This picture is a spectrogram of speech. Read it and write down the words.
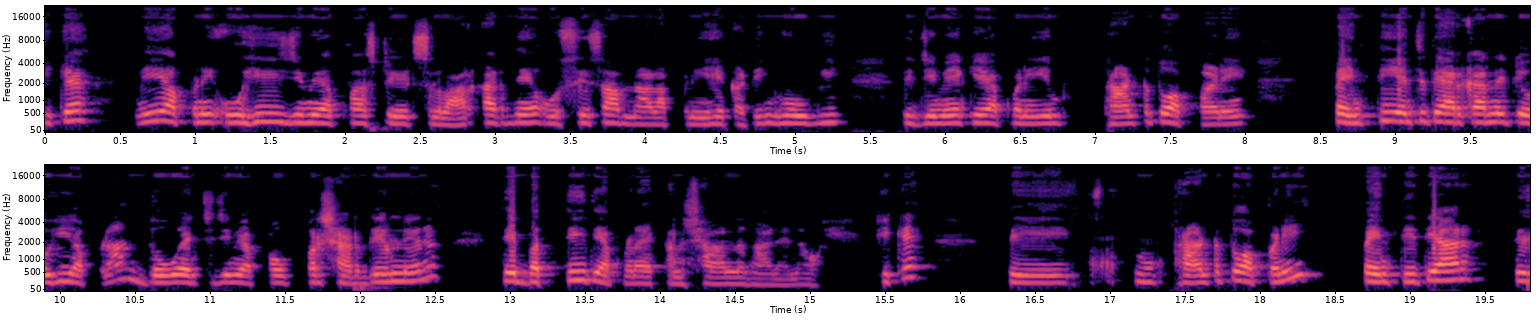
ਠੀਕ ਹੈ? ਇਹ ਆਪਣੀ ਉਹੀ ਜਿਵੇਂ ਆਪਾਂ ਸਟੇਟ ਸਲਵਾਰ ਕੱਟਦੇ ਆ ਉਸੇ ਹਿਸਾਬ ਨਾਲ ਆਪਣੀ ਇਹ ਕਟਿੰਗ ਹੋਊਗੀ ਤੇ ਜਿਵੇਂ ਕਿ ਆਪਣੀ ਫਰੰਟ ਤੋਂ ਆਪਾਂ ਨੇ 35 ਇੰਚ ਤਿਆਰ ਕਰਨੇ ਤੇ ਉਹੀ ਆਪਣਾ 2 ਇੰਚ ਜਿਵੇਂ ਆਪਾਂ ਉੱਪਰ ਛੱਡਦੇ ਹੁੰਦੇ ਆ ਨਾ, ਤੇ 32 ਤੇ ਆਪਣਾ ਇੱਕ ਨਿਸ਼ਾਨ ਲਗਾ ਲੈਣਾ ਉਹੀ, ਠੀਕ ਹੈ? ਤੇ ਫਰੰਟ ਤੋਂ ਆਪਣੀ 35 ਤਿਆਰ ਤੇ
